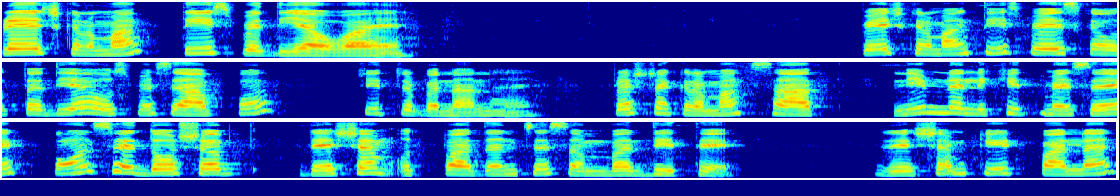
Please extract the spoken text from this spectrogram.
पेज क्रमांक तीस पे दिया हुआ है। पेज क्रमांक तीस पे इसका उत्तर दिया, उसमें से आपको चित्र बनाना है। प्रश्न क्रमांक सात, निम्नलिखित में से कौन से दो शब्द रेशम उत्पादन से संबंधित है। रेशम कीट पालन,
